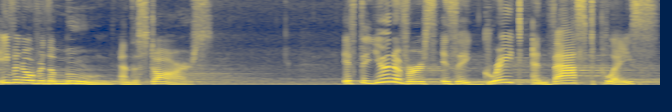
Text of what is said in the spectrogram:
even over the moon and the stars. If the universe is a great and vast place,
